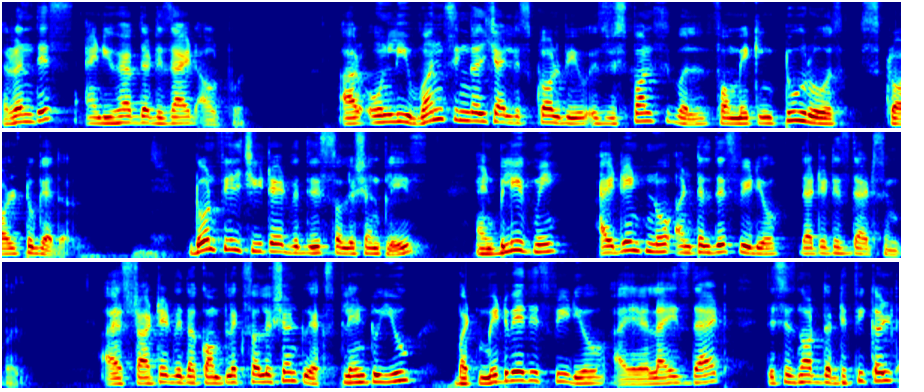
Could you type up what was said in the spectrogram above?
Run this and you have the desired output. Our only one single child scroll view is responsible for making two rows scroll together. Don't feel cheated with this solution please. And believe me, I didn't know until this video that it is that simple. I started with a complex solution to explain to you, but midway this video, I realized that this is not the difficult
